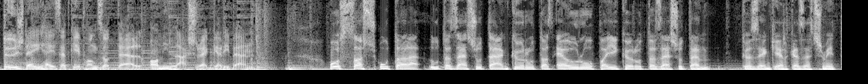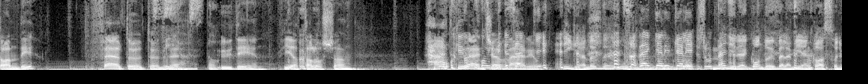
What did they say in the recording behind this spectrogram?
Tőzsdei helyzetkép hangzott el a Millás reggeliben. Hosszas utal, utazás után, körutaz, európai körutazás után közénk érkezett Schmidt Andi. Feltöltödve, Sziasztok. üdén, fiatalosan. Hát kíváncsian várjuk. Igen, de, de Ez a reggeli kelés után. Mennyire gondolj bele, milyen klassz, hogy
